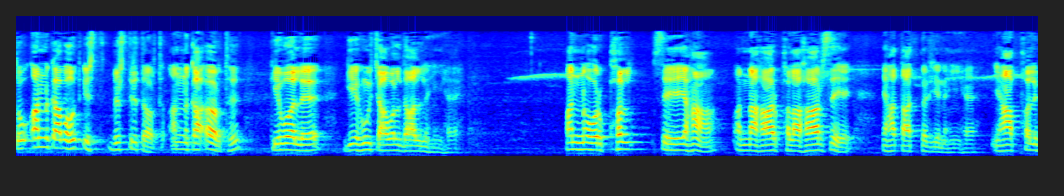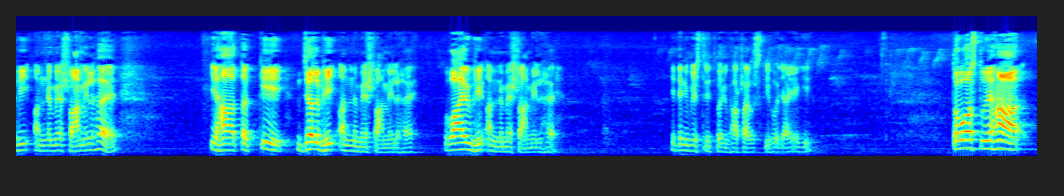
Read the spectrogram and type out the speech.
तो अन्न का बहुत विस्तृत अर्थ, अन्न का अर्थ केवल गेहूँ, चावल, दाल नहीं है। अन्न और फल से यहाँ अन्नाहार, फलाहार से यहाँ तात्पर्य नहीं है। यहाँ फल भी अन्न में शामिल है। यहाँ तक कि जल भी अन्न में शामिल है। वायु भी अन्न में शामिल है। इतनी विस्तृत परिभाषा उसकी हो जाएगी। तो वस्तु यहाँ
